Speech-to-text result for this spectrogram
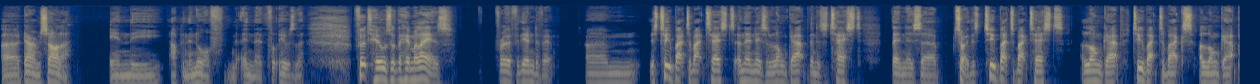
uh, Dharamsala in the up in the north in the foothills of the foothills of the Himalayas for for the end of it. Um, there's two back-to-back tests, and then there's a long gap. Then there's a test. Then there's a sorry. There's two back-to-back tests, a long gap, two back-to-backs, a long gap,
